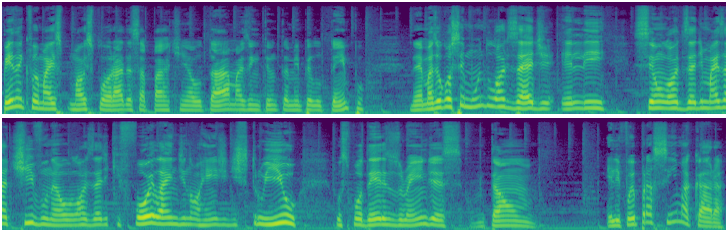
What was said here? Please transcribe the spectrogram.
Pena que foi mais mal explorada essa parte em Altar, mas eu entendo também pelo tempo, né? Mas eu gostei muito do Lord Zed, ele ser um Lord Zed mais ativo, né? O Lord Zed que foi lá em Dino Range e destruiu os poderes dos Rangers. Então, ele foi pra cima, cara.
